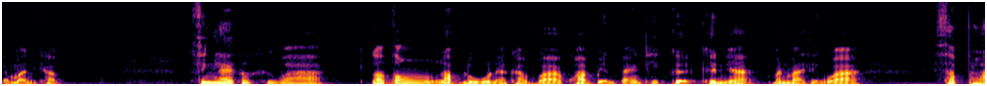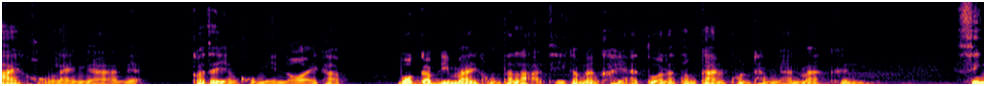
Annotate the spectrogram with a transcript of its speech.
กับมันครับ สิ่งแรกก็คือว่าเราต้องรับรู้นะครับว่าความเปลี่ยนแปลงที่เกิดขึ้นเนี้ยมันหมายถึงว่า supply ของแรงงานเนี่ยก็จะยังคงมีน้อยครับ บวกกับ demand ของตลาดที่กำลังขยายตัวและต้องการคนทำงานมากขึ้น สิ่ง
